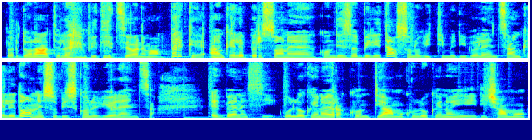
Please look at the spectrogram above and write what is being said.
perdonate la ripetizione, ma perché anche le persone con disabilità sono vittime di violenza, anche le donne subiscono violenza Ebbene sì, quello che noi raccontiamo, quello che noi diciamo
